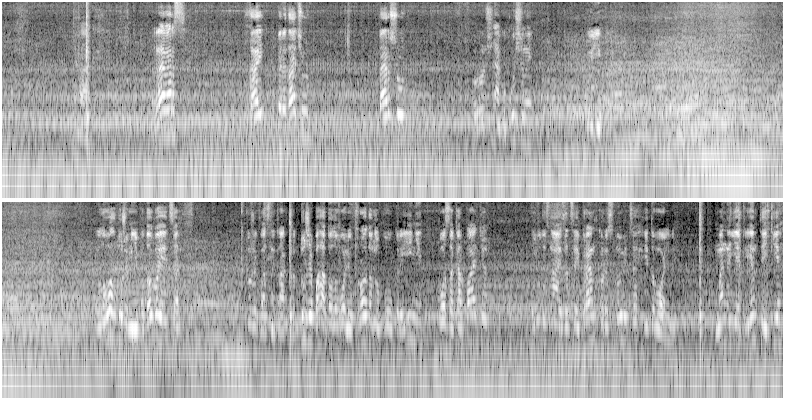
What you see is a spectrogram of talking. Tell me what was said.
Так. Реверс. Хай передачу. Першу. Ручняк опущений. Поїхали. Ловол дуже мені подобається. Дуже класний трактор. Дуже багато ловолів продано по Україні, по Закарпаттю. Люди знають за цей бренд, користуються і довольні. У мене є клієнти, які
